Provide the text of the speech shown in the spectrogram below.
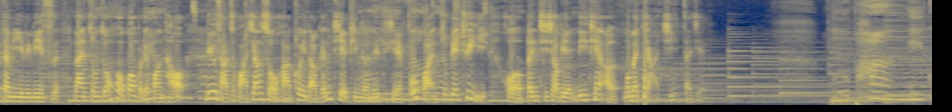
FM 一零零四南充综合广播的黄涛。你有啥子话想说哈？可以到跟帖评论里直接呼唤主编曲艺和本期小编李天二。我们下期再见。不怕你哭，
